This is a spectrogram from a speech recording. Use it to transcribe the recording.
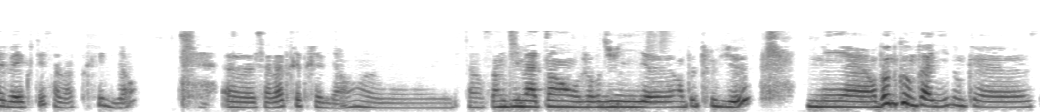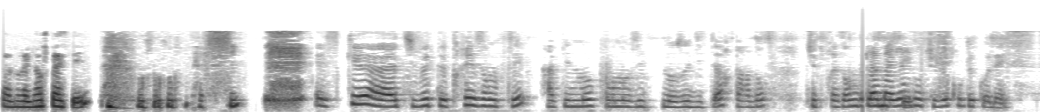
Eh bien, écoutez, ça va très bien. Euh, ça va très très bien. Euh, c'est un samedi matin aujourd'hui, euh, un peu pluvieux mais euh, en bonne compagnie, donc euh, ça devrait bien se passer. Merci. Est-ce que euh, tu veux te présenter rapidement pour nos, nos auditeurs, pardon? Tu te présentes de la manière dont tu veux qu'on te connaisse.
